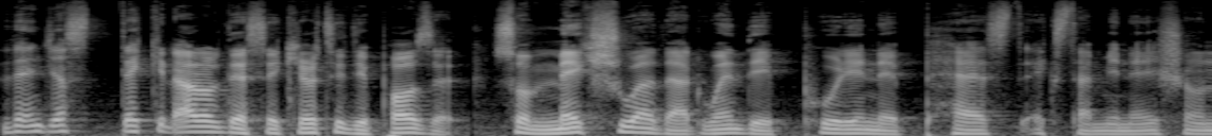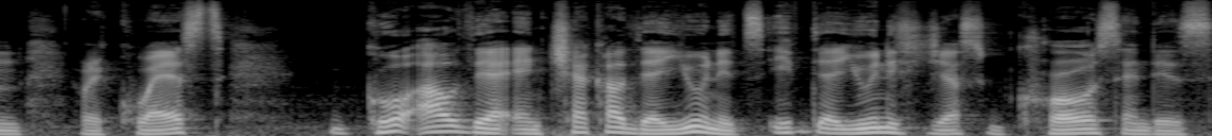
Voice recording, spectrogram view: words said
then just take it out of their security deposit. So make sure that when they put in a pest extermination request, go out there and check out their units. If their units just gross and there's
